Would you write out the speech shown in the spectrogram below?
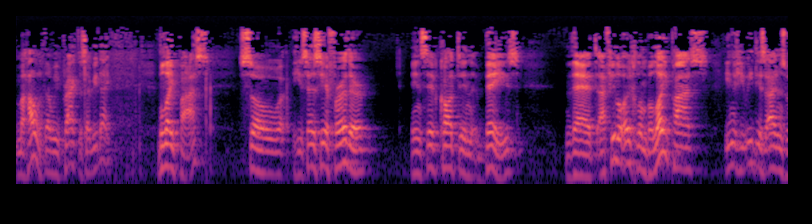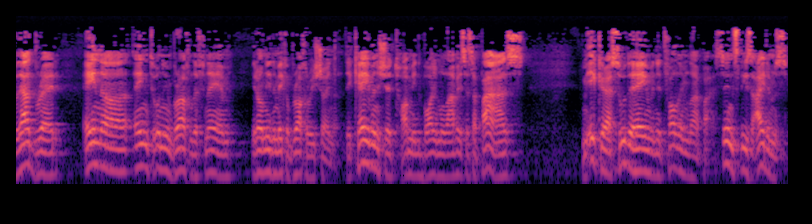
mahalach that we practice every day. Bulay pas. So he says here further in Sivkot in Beis that afilu oichlum beloy pas, even if you eat these items without bread, ein ein tunim brach lefneim, you don't need to make a bracha rishona. The kaven should tamid boy mulaves as a pas, mikra asudeheim v'nitfolim la pas. Since these items,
